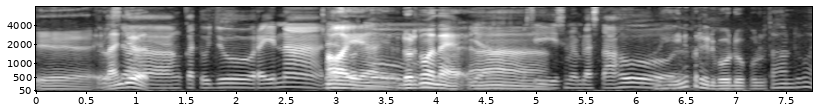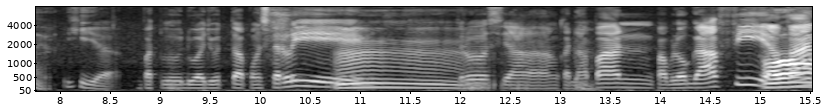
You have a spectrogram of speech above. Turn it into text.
Iya, Terus lanjut. yang ketujuh Reina Oh iya, Dortmund ya? Iya, Ah. masih 19 tahun. Oh, ini pada di bawah 20 tahun semua ya? Iya, 42 juta pound sterling. Hmm. Terus yang ke-8 Pablo Gavi ya oh, kan?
